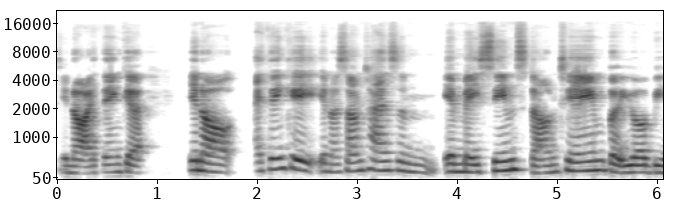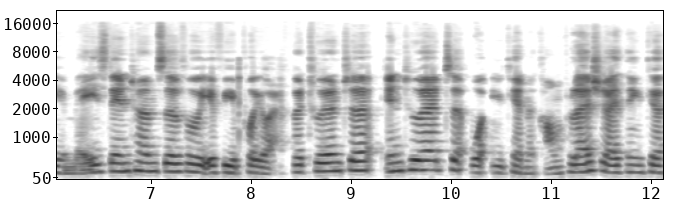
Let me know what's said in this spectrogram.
you know i think uh, you know I think it, you know sometimes it may seem daunting, but you'll be amazed in terms of if you put your effort to into into it, what you can accomplish. I think uh,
